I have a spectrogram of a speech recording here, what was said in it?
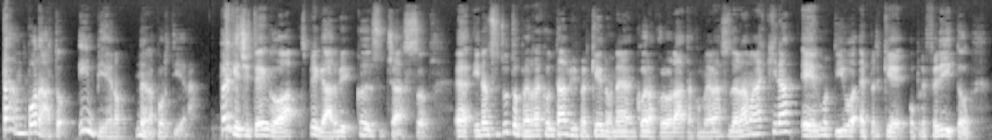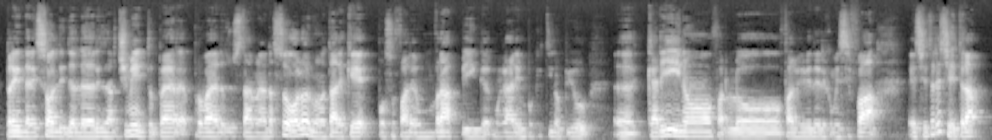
tamponato in pieno nella portiera. Perché ci tengo a spiegarvi cosa è successo? Eh, innanzitutto per raccontarvi perché non è ancora colorata come il resto della macchina e il motivo è perché ho preferito prendere i soldi del risarcimento per provare ad aggiustarmela da solo in modo tale che posso fare un wrapping magari un pochettino più eh, carino, farlo, farvi vedere come si fa eccetera eccetera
